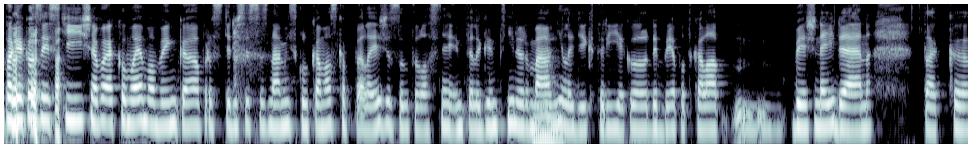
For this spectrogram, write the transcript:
pak jako zjistíš, nebo jako moje maminka, prostě když se seznámí s klukama z kapely, že jsou to vlastně inteligentní, normální hmm. lidi, který jako kdyby je potkala v běžný den, tak eh,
